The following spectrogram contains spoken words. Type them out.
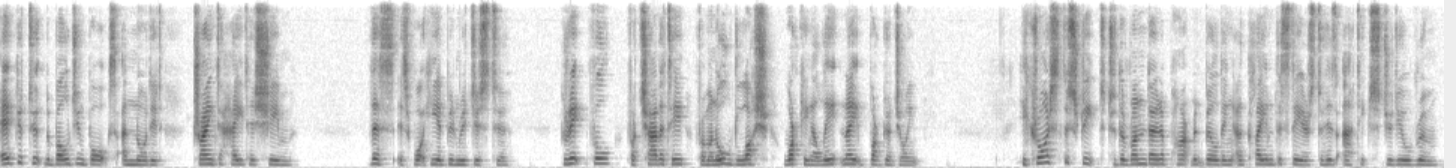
Edgar took the bulging box and nodded, trying to hide his shame. This is what he had been reduced to. Grateful for charity from an old lush working a late night burger joint. He crossed the street to the run-down apartment building and climbed the stairs to his attic studio room.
